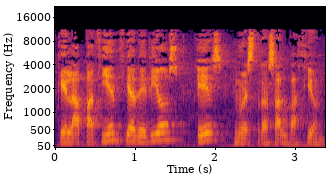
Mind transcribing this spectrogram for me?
que la paciencia de Dios es nuestra salvación.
